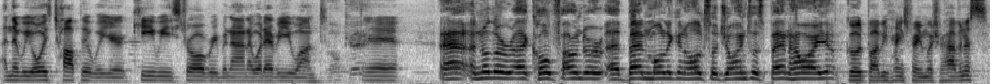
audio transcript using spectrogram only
and then we always top it with your kiwi, strawberry, banana, whatever you want. Okay. Yeah. Uh, another uh, co-founder, uh, Ben Mulligan, also joins us. Ben, how are you? Good, Bobby. Thanks very much for having us.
